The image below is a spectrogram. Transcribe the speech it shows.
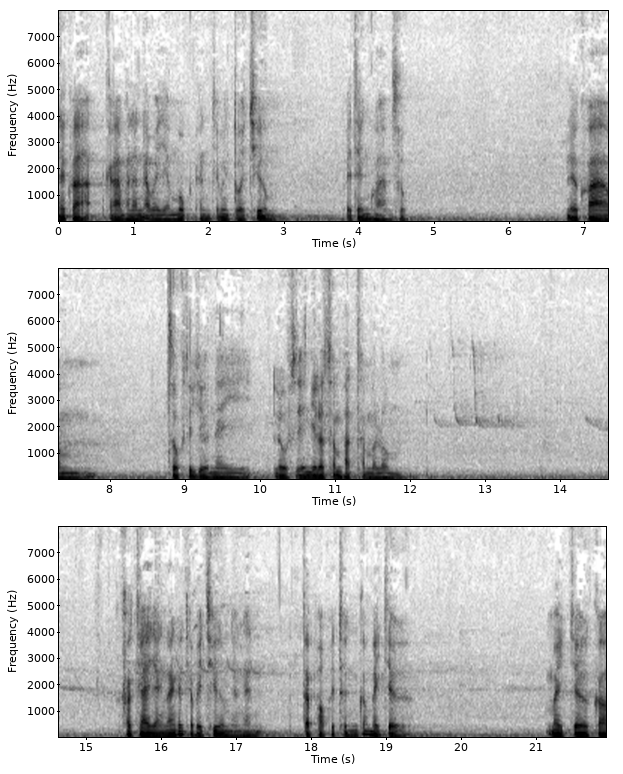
นึกว่าการพนันอวัยมุกนั้นจะเป็นตัวเชื่อมไปถึงความสุข หรือความสุขที่อยู่ใน รูปเสียงยิรสสัมผัสธรรมลมเข้าใจอย่างนั้นก็จะไปเชื่อมอย่างนั้น แต่พอไปถึงก็ไม่เจอ ไม่เจอก็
